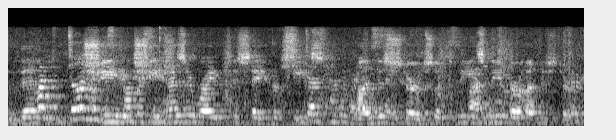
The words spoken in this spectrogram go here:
Then I'm done with she, she has a right to say her She piece does have a right undisturbed, so please leave her undisturbed.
